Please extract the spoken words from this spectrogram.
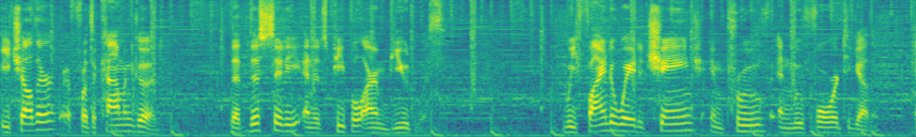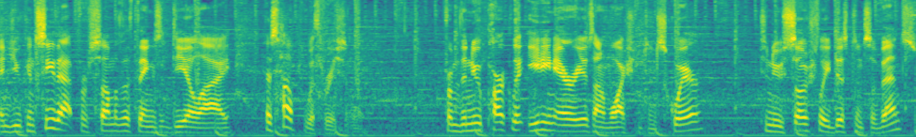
each other for the common good, that this city and its people are imbued with we find a way to change, improve, and move forward together. And you can see that for some of the things that DLI has helped with recently. From the new parklet eating areas on Washington Square, to new socially distanced events,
